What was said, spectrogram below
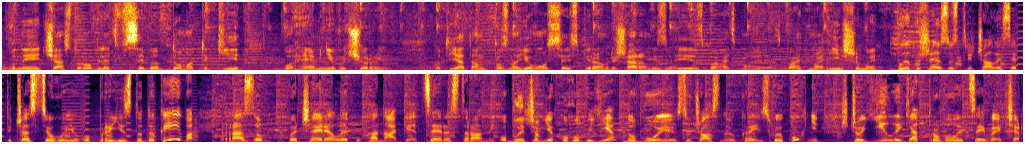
вони часто роблять в себе вдома такі богемні вечори. От я там познайомився з Піром Рішаром і з, і з багатьма з багатьма іншими. Ви вже зустрічалися під час цього його приїзду до Києва. Разом вечеряли у канапі. Це ресторан, обличчям якого ви є нової сучасної української кухні. Що їли, як провели цей вечір?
